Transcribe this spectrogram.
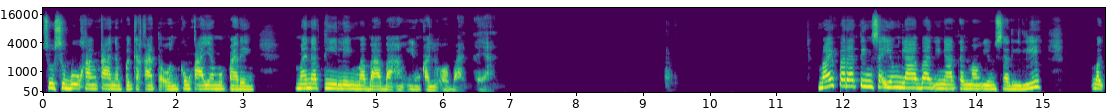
susubukan ka ng pagkakataon kung kaya mo pa rin manatiling mababa ang iyong kalooban. Ayan. May parating sa iyong laban, ingatan mo ang iyong sarili. Mag,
